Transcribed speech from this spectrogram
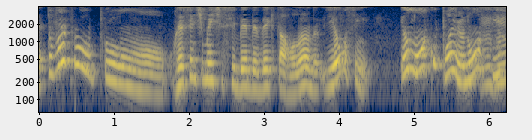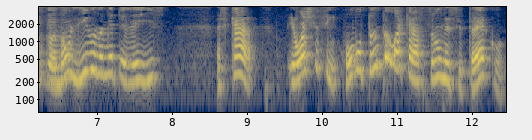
é, tu vai pro, pro. Recentemente esse BBB que tá rolando, e eu assim, eu não acompanho, eu não assisto, eu não ligo na minha TV isso. Mas, cara, eu acho que assim, rolou tanta lacração nesse treco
